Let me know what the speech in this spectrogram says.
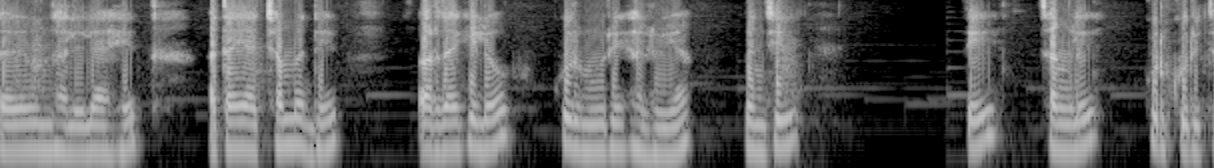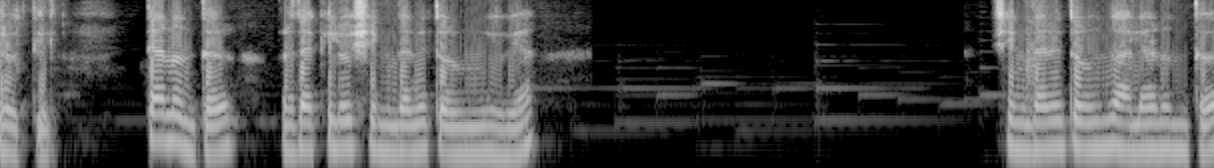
तळून झालेले आहेत. आता याच्यामध्ये अर्धा किलो कुरमुरे घालूया. म्हणजे ते चांगले कुरकुरीत राहतील. त्यानंतर अर्धा किलो शेंगदाणे तळून घेऊया. शेंगदाणे तळून झाल्यानंतर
